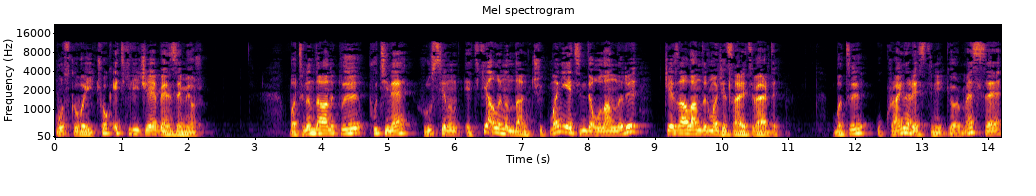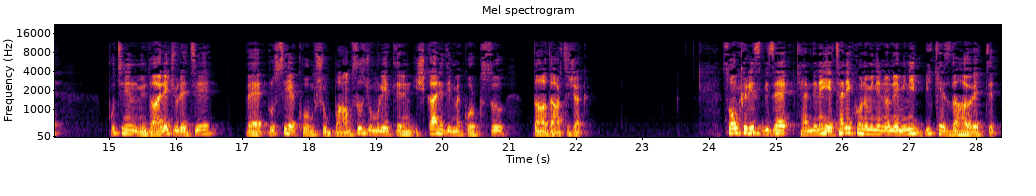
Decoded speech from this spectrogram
Moskova'yı çok etkileyeceğe benzemiyor. Batı'nın dağınıklığı Putin'e Rusya'nın etki alanından çıkma niyetinde olanları cezalandırma cesareti verdi. Batı Ukrayna restini görmezse Putin'in müdahale cüreti ve Rusya'ya komşu bağımsız cumhuriyetlerin işgal edilme korkusu daha da artacak. Son kriz bize kendine yeten ekonominin önemini bir kez daha öğretti.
